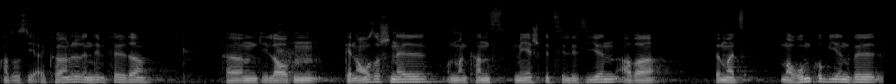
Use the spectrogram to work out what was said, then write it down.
also CI-Kernel in dem Filter. Ähm, die laufen genauso schnell und man kann es mehr spezialisieren, aber wenn man es mal rumprobieren will,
